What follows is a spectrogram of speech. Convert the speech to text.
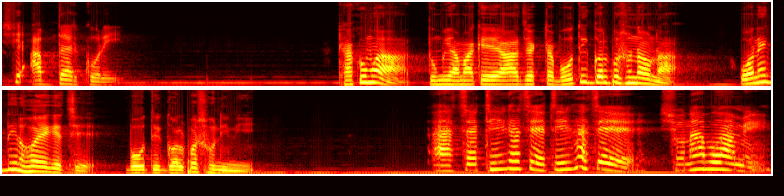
সে আবদার করে। ঠাকুমা তুমি আমাকে আজ একটা ভৌতিক গল্প শোনাও না। অনেক দিন হয়ে গেছে ভৌতিক গল্প শুনিনি। আচ্ছা ঠিক আছে ঠিক আছে। শোনাবো আমি।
